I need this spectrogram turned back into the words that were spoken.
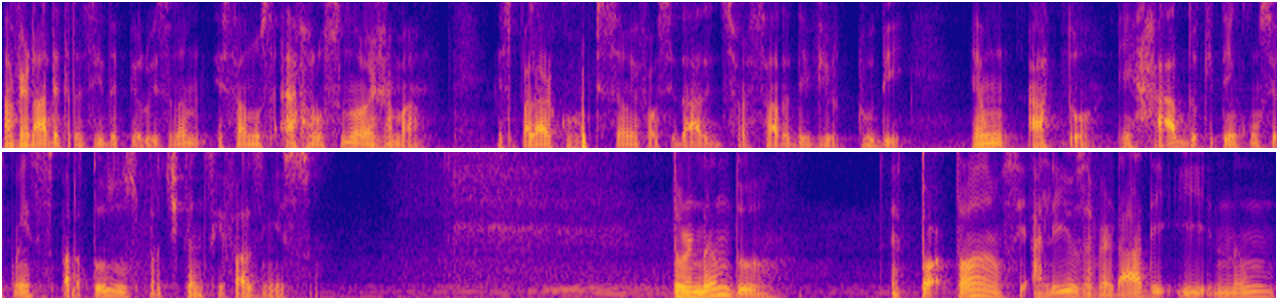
A verdade trazida pelo Islã está nos Ahlus Sunnah wal Espalhar corrupção e falsidade disfarçada de virtude é um ato errado que tem consequências para todos os praticantes que fazem isso. Tornando, é, to, tornam-se alheios à verdade e não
